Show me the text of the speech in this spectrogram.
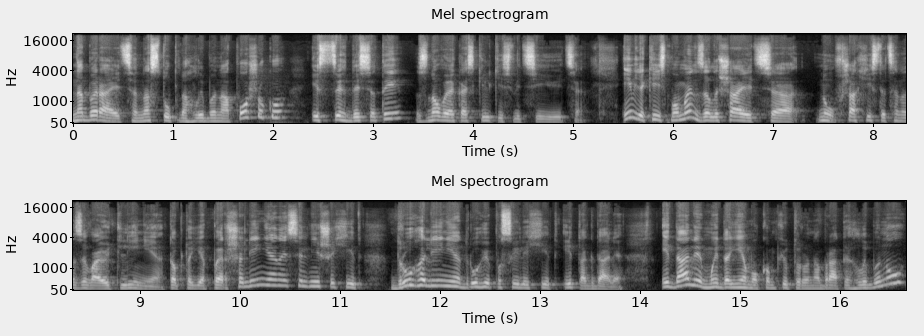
Набирається наступна глибина пошуку, і з цих 10 знову якась кількість відсіюється. І в якийсь момент залишається, ну, в шахісти це називають лінія. Тобто є перша лінія, найсильніший хід, друга лінія, другий по силі хід і так далі. І далі ми даємо комп'ютеру набрати глибину,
